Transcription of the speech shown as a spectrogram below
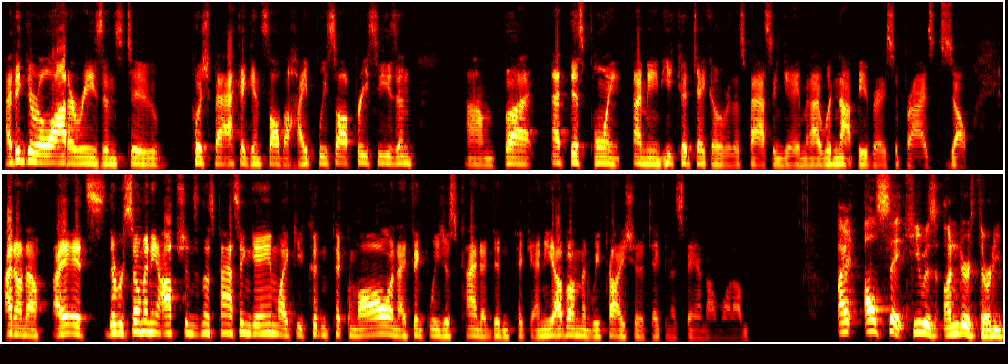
I think there were a lot of reasons to push back against all the hype we saw preseason. Um, but at this point, I mean, he could take over this passing game, and I would not be very surprised. So I don't know. I, it's there were so many options in this passing game, like you couldn't pick them all, and I think we just kind of didn't pick any of them, and we probably should have taken a stand on one of them. I, I'll say he was under 30%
